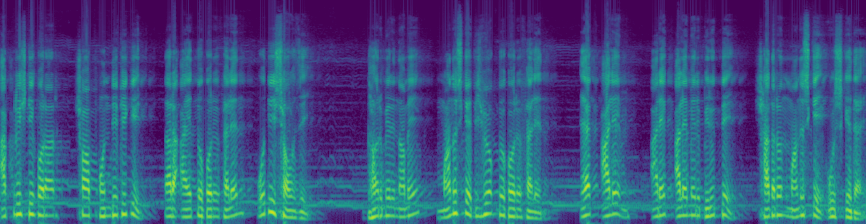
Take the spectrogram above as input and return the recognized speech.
আকৃষ্টি করার সব ফন্দি ফিকির তারা আয়ত্ত করে ফেলেন অতি সহজেই। ধর্মের নামে মানুষকে বিভক্ত করে ফেলেন। এক আলেম আরেক আলেমের বিরুদ্ধে সাধারণ মানুষকে উস্কে দেয়।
